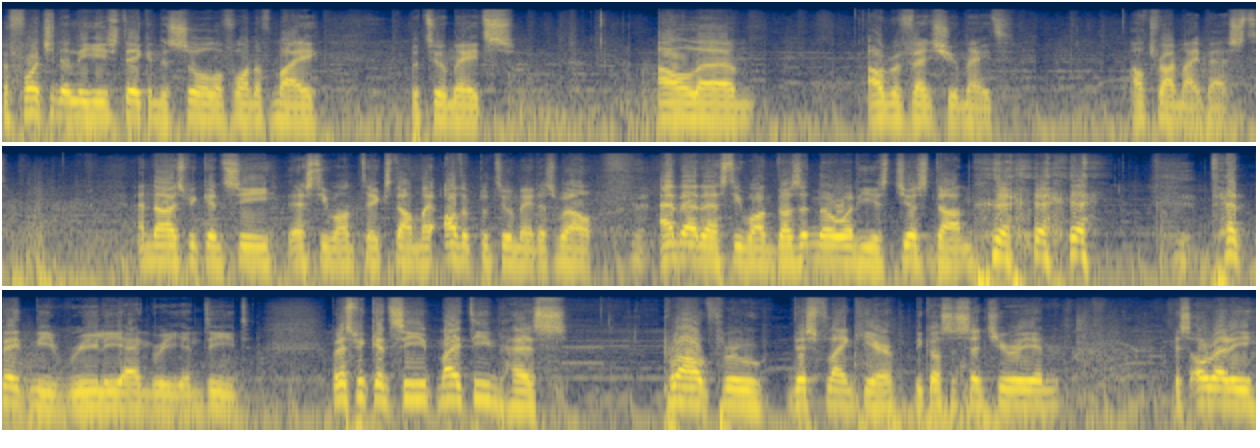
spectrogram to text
Unfortunately, he's taken the soul of one of my platoon mates. I'll, um, I'll revenge you, mate. I'll try my best. And now as we can see, the ST1 takes down my other platoon mate as well. And that ST1 doesn't know what he has just done. that made me really angry indeed. But as we can see, my team has prowled through this flank here. Because the Centurion is already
